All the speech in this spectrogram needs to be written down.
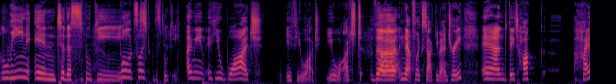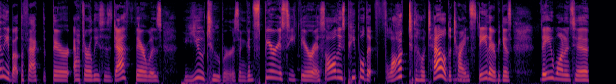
lean into the spooky. Well, it's like- the spooky. I mean, if you watch, if you watch, you watched the Netflix documentary, and they talk highly about the fact that there, after Elisa's death, there was YouTubers and conspiracy theorists, all these people that flocked to the hotel to try Mhm. and stay there because they wanted to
